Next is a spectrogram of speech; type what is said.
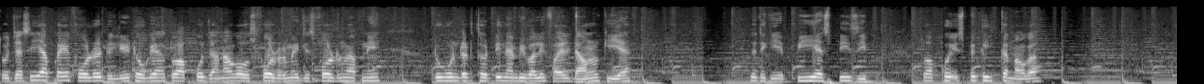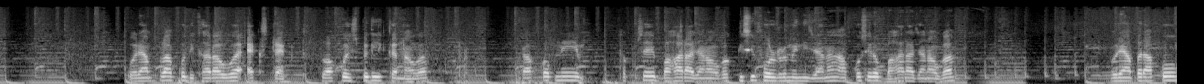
तो जैसे ही आपका ये फोल्डर डिलीट हो गया तो आपको जाना होगा उस फोल्डर में, जिस फोल्डर में आपने 213 एमबी वाली फ़ाइल डाउनलोड की है। तो देखिए पी एस पी जिप तो आपको इस पर क्लिक करना होगा। और यहाँ पर आपको दिखा रहा होगा एक्सट्रैक्ट तो आपको इस पर क्लिक करना होगा। और आपको अपने सबसे बाहर आ जाना होगा। किसी फोल्डर में नहीं जाना, आपको सिर्फ़ बाहर आ जाना होगा। और यहाँ पर आपको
